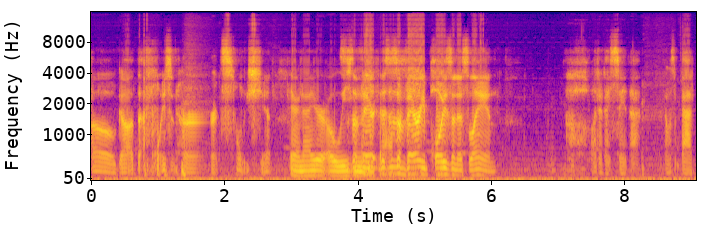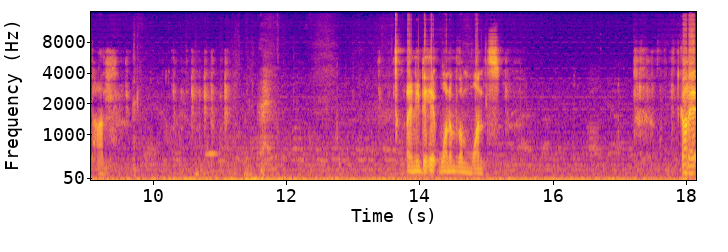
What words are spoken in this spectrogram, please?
Oh god, that poison hurts. Holy shit. there, now you're This always is, a gonna very, this is a very poisonous lane. Oh, why did I say that? That was a bad pun. I need to hit one of them once. Got it.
